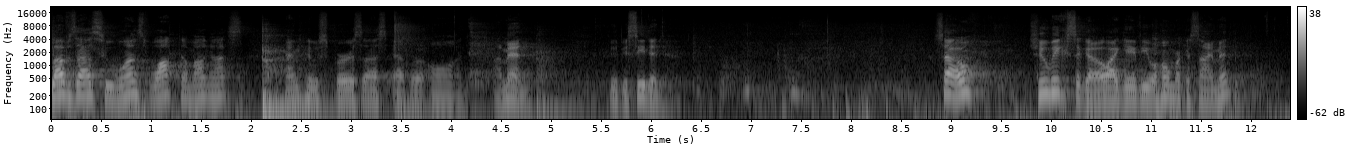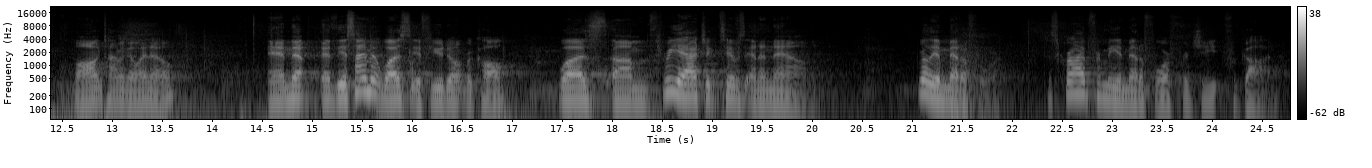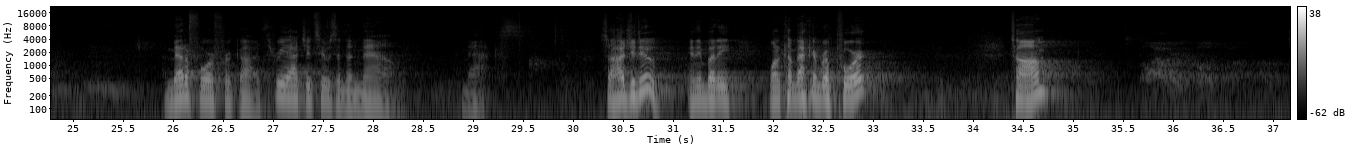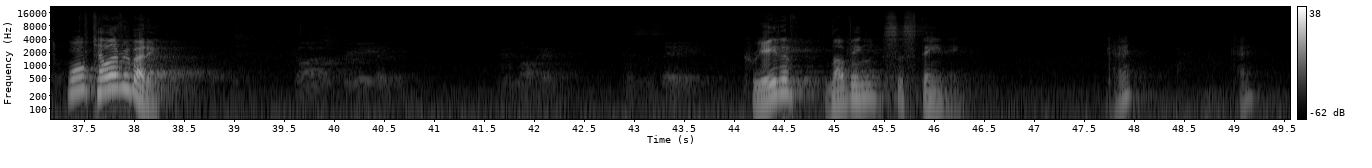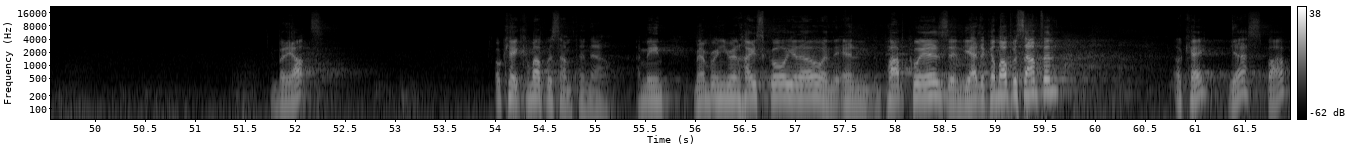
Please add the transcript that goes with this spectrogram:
loves us, who once walked among us, and who spurs us ever on. Amen. Please be seated. So, two weeks ago, I gave you a homework assignment. Long time ago, I know. And the, uh, the assignment was, if you don't recall, was um, three adjectives and a noun. Really a metaphor. Describe for me a metaphor for, G, for God. A metaphor for God. Three adjectives and a noun. Max. So how'd you do? Anybody want to come back and report? Tom? Well, tell everybody. Creative, loving, sustaining. Okay? Okay. Anybody else? Okay, come up with something now. I mean, remember when you were in high school, you know, and, and the pop quiz, and you had to come up with something? Okay, yes, Bob?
